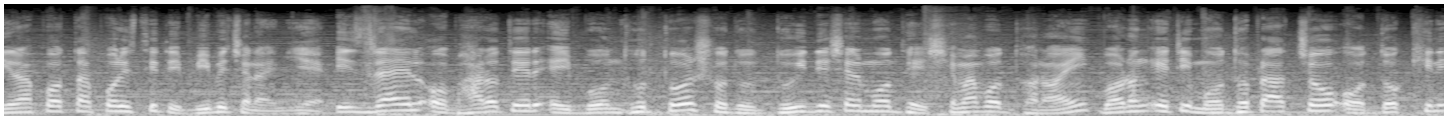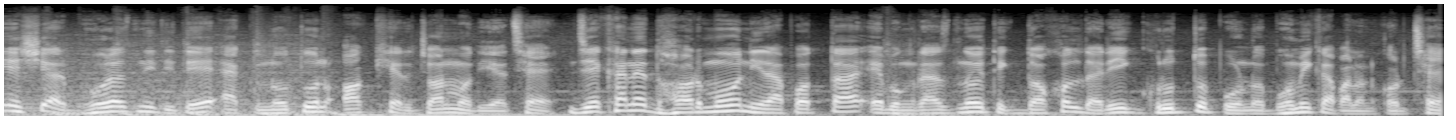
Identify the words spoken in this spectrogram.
নিরাপত্তা পরিস্থিতি বিবেচনায় নিয়ে। ইসরায়েল ও ভারতের এই বন্ধুত্ব শুধু দুই দেশের মধ্যে সীমাবদ্ধ নয়, বরং এটি মধ্যপ্রাচ্য ও দক্ষিণ এশিয়ার ভূরাজনীতিতে এক নতুন অক্ষের জন্ম দিয়েছে, যেখানে ধর্ম, নিরাপত্তা এবং রাজনৈতিক দখলদারি গুরুত্বপূর্ণ ভূমিকা পালন করছে।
